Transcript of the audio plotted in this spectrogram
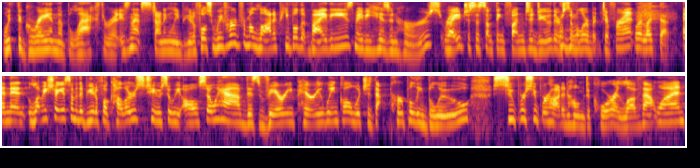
with the gray and the black through it. Isn't that stunningly beautiful? So we've heard from a lot of people that buy these, maybe his and hers, right? Just as something fun to do. They're similar but different. Oh, I like that. And then let me show you some of the beautiful colors too. So we also have this very periwinkle, which is that purpley blue. Super, super hot in home decor. I love that one.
